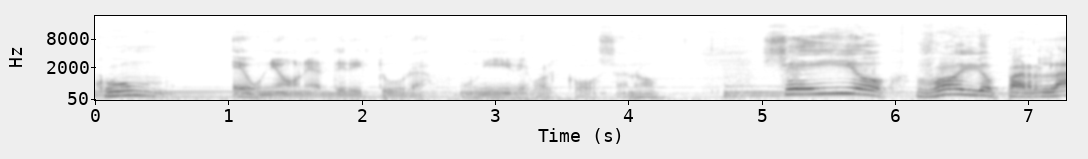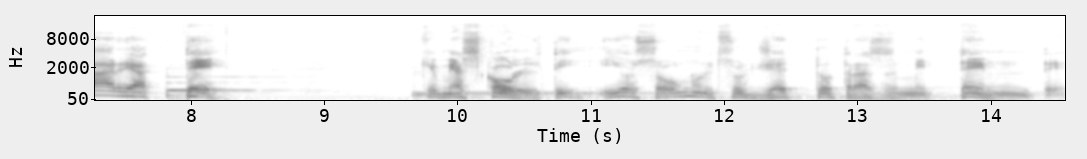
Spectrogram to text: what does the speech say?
Cum è unione addirittura, unire qualcosa, no? Se io voglio parlare a te, che mi ascolti, io sono il soggetto trasmittente,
